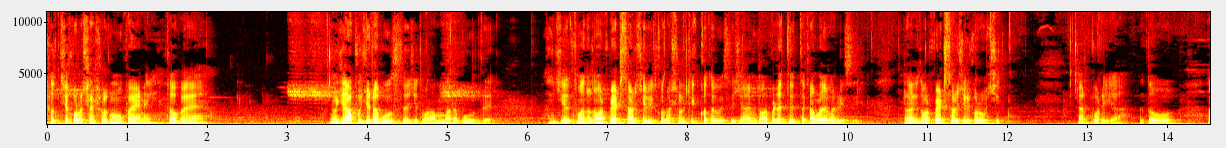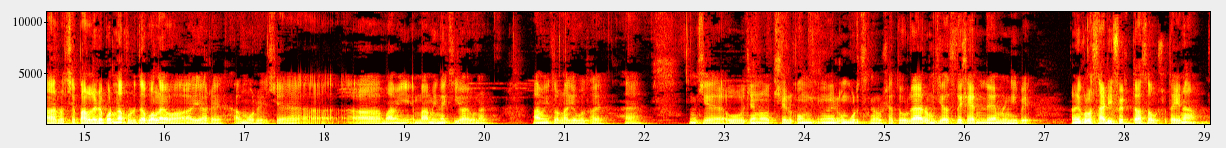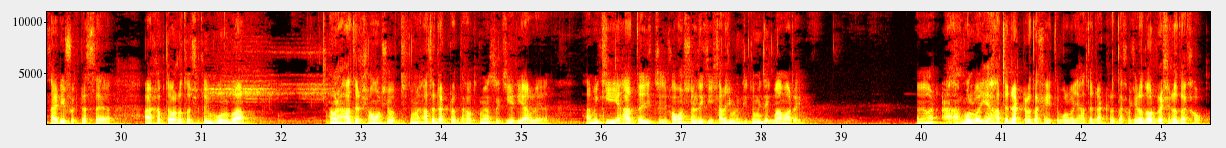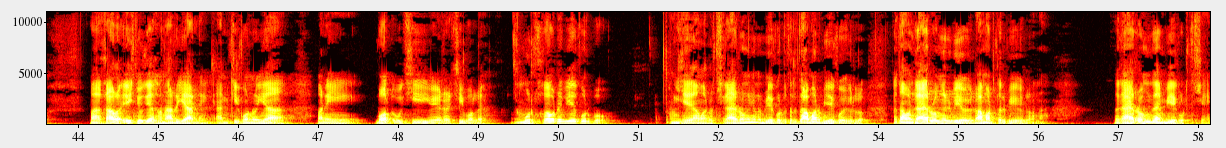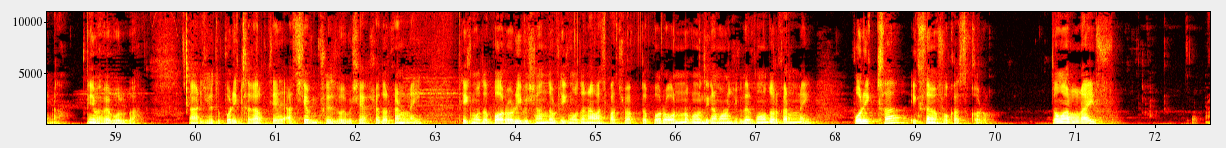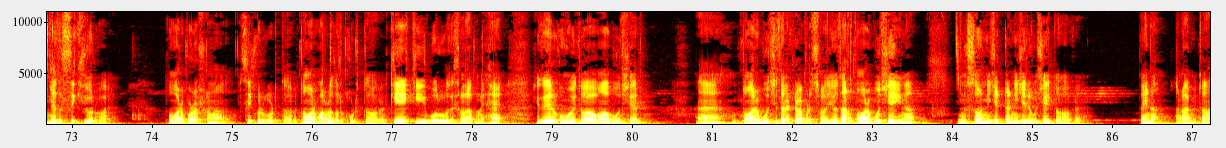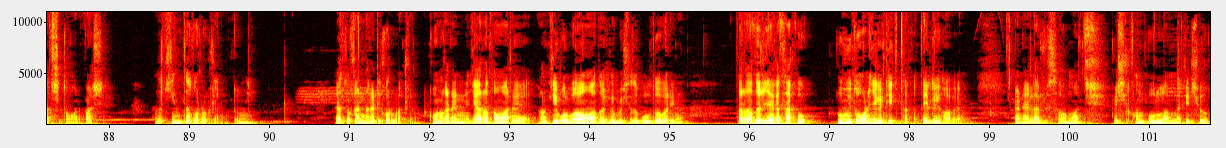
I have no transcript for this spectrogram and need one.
সত্যি করেছে আসলে কোনো উপায় নেই। তবে, ওই যে আপু যেটা বলছে যে তোমার আম্মারে বলতে, যে তোমার তোমার পেট সার্জারি করো, আসলে ঠিক কথা কইছে যে আমি তোমার পেটের কালো এবার হয়েছি তাহলে তোমার পেট সার্জারি করা উচিত। তারপরে ইয়া, তো আর হচ্ছে পার্লারে বন্যা পড়ে দেওয়া বলে ইয়ারে আমরে যে মামি মামি না কি হয় ওনার? মামি তো লাগে বোধ হয়। হ্যাঁ যে ও যেন সেরকম, এরকম থাকে না ওর সাথে, ওর গায়ের রং যে আছে দেখে এমনি নিবে। অনেকগুলো সাইড ইফেক্ট আছে অবশ্য, তাই না? সাইড ইফেক্ট আছে, আর সবথেকে বড় হচ্ছে তুমি বলবা, আমার হাতের সমস্যা হচ্ছে, তুমি হাতের ডাক্তার দেখাও, তুমি আছো কি এরিয়া লয়া আমি কি হাতে সমস্যা হলে কি সারা জীবন কি তুমি দেখবা আমারে? বলবা যে হাতের ডাক্তার দেখাইতে, বলব যে হাতের ডাক্তার দেখাও, যেটা দরকার সেটা দেখাও। বা কারও এই যুগে এখন আর ইয়া নেই। আমি কি কোনো ইয়া মানে বল কি, এটা কি বলে, মূর্খ কাউরে বিয়ে করব? যে আমার হচ্ছে গায়ের রঙের জন্য বিয়ে করব, তাহলে তো আমার বিয়ে করে হলো? তো আমার গায়ের রঙের বিয়ে হইল, আমার তোর বিয়ে হইল না। গায়ের রঙ দিয়ে আমি বিয়ে করতে চাই না, এইভাবে বলবা। আর যেহেতু পরীক্ষা কালকে, আজকে ফেসবুক বেশি আসা দরকার নেই। ঠিক মতো পড়ো রিভিশন দাও ঠিক মতো নামাজ পাঁচ ওয়াক্ত পড়ো, অন্য কোনো দিকে মনোযোগ দেওয়ার কোনো দরকার নেই। পরীক্ষা এক্সামে ফোকাস করো। তোমার লাইফ যাতে সিকিউর হয়। তোমার পড়াশোনা সিকিউর করতে হবে তোমার ভালো দর করতে হবে। কে কী বলল দেখলে আপনি হ্যাঁ কিন্তু এরকম হয়তো বাবা মা বুঝের। হ্যাঁ, তোমার বুঝে তার একটা ব্যাপার ছিল যেহেতু তারা তোমার বুঝেই না সো নিজেরটা নিজের বুঝাইতে হবে তাই না? আর আমি তো আছি তোমার পাশে। এত চিন্তা করো কেন তুমি? এত কান্নাকাটি করবা কেন? কোনো কারণ নেই। যারা তোমার এখন কী বলব বাবা মা তো বেশি তো বলতেও পারি না। তারা তাদের জায়গায় থাকুক তুমি তোমার জায়গায় ঠিক থাকো, তাইলেই হবে। And I love you so much বেশিক্ষণ বললাম না কিছু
